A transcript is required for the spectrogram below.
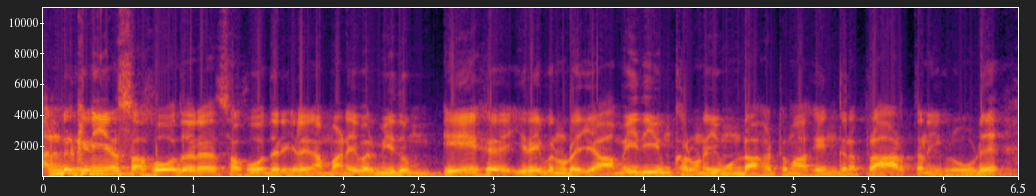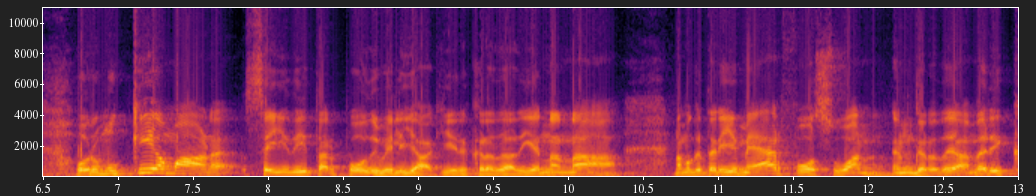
அன்பிற்கினிய சகோதர சகோதரிகளை நம் அனைவர் மீதும் ஏக இறைவனுடைய அமைதியும் கருணையும் உண்டாகட்டுமாக என்கிற பிரார்த்தனைகளோடு ஒரு முக்கியமான செய்தி தற்போது வெளியாகி இருக்கிறது. அது என்னன்னா நமக்கு தெரியும் ஏர்ஃபோர்ஸ் ஒன் என்கிறது அமெரிக்க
